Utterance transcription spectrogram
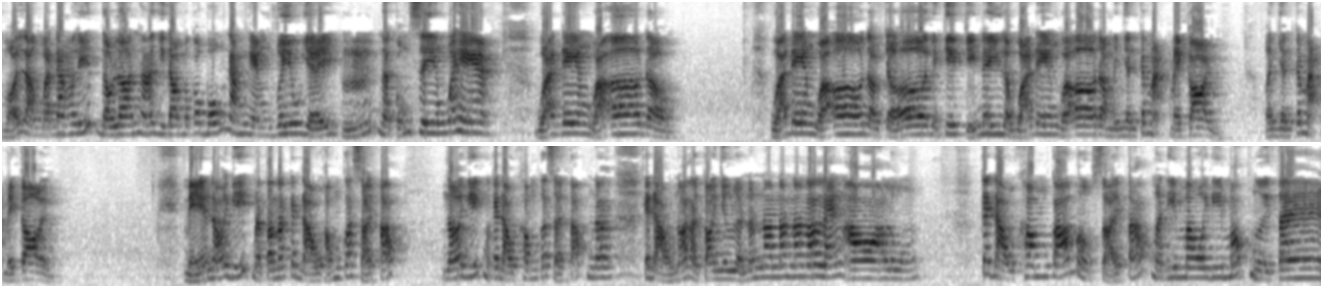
mỗi lần mà đăng clip đầu lên hả gì đâu mà có bốn năm ngàn view vậy? Ừ, là cũng xiên quá ha. Quả đen quả ơ đồ quả đen quả ơ đâu trời ơi mày kêu chị ni là quả đen quả ơ đâu mày nhìn cái mặt mày coi. Mày nhìn cái mặt mày coi. Mẹ nói ghét mà tao nói cái đầu không có sợi tóc. Nói ghét mà cái đầu không có sợi tóc nó cái đầu nó là coi như là nó nó nó nó, nó láng o luôn. Cái đầu không có một sợi tóc mà đi môi đi móc người ta.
